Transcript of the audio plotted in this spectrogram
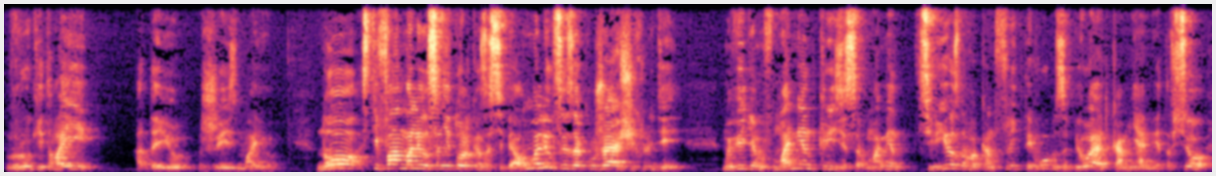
в руки Твои отдаю жизнь мою. Но Стефан молился не только за себя, он молился и за окружающих людей. Мы видим в момент кризиса, в момент серьезного конфликта, его забивают камнями. Это все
